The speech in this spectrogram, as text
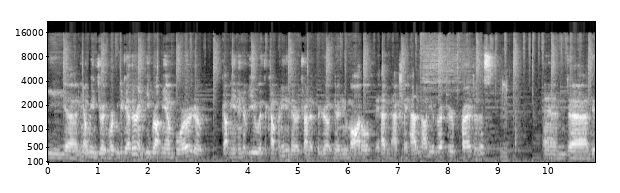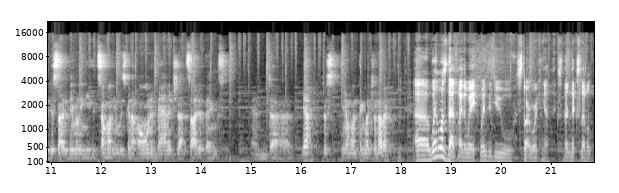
he, uh, you know, we enjoyed working together, and he brought me on board or got me an interview with the company. They were trying to figure out their new model. They hadn't actually had an audio director prior to this. Mm. And uh, they decided they really needed someone who was going to own and manage that side of things. And uh, yeah, just you know, one thing led to another. Uh, when was that, by the way? When did you start working at Next, next Level?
